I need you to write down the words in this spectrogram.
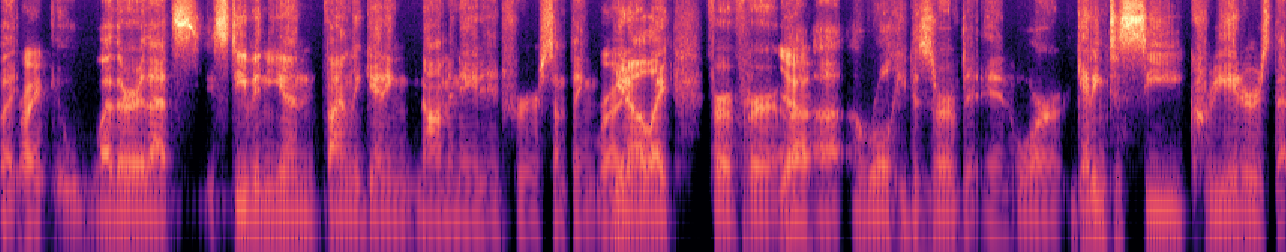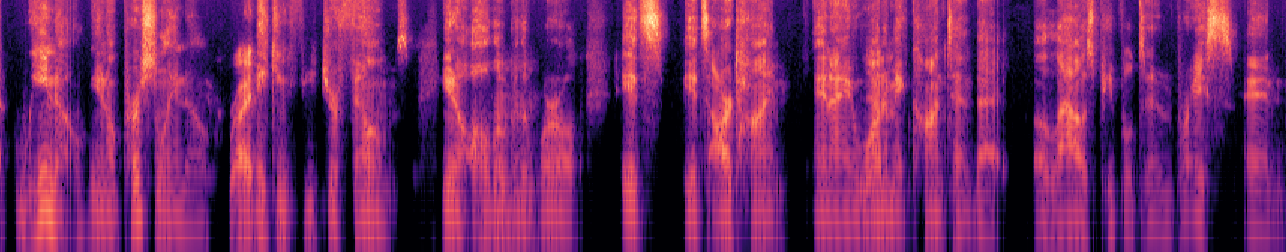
But right. whether that's Steven Yeun finally getting nominated for something, right. you know, like for for yeah. a, a, role he deserved it in, or getting to see creators that we know, you know, personally know, right, making feature films, you know, all mm-hmm. over the mm-hmm. world. It's it's our time, and I want to make content that allows people to embrace and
